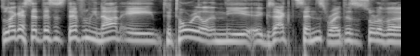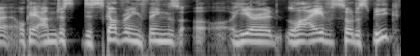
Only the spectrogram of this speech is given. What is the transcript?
So like I said, this is definitely not a tutorial in the exact sense, right? This is sort of a, okay, I'm just discovering things uh, here live, so to speak.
